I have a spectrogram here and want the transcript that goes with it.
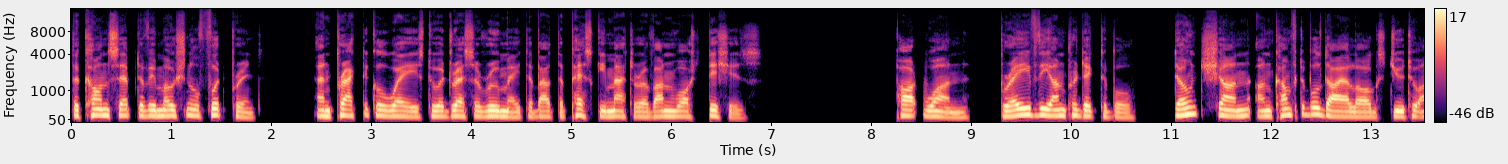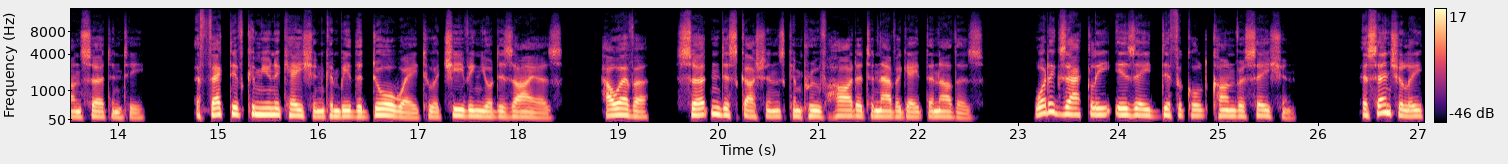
the concept of emotional footprint, and practical ways to address a roommate about the pesky matter of unwashed dishes. Part 1 Brave the unpredictable. Don't shun uncomfortable dialogues due to uncertainty. Effective communication can be the doorway to achieving your desires. However, certain discussions can prove harder to navigate than others. What exactly is a difficult conversation? Essentially,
